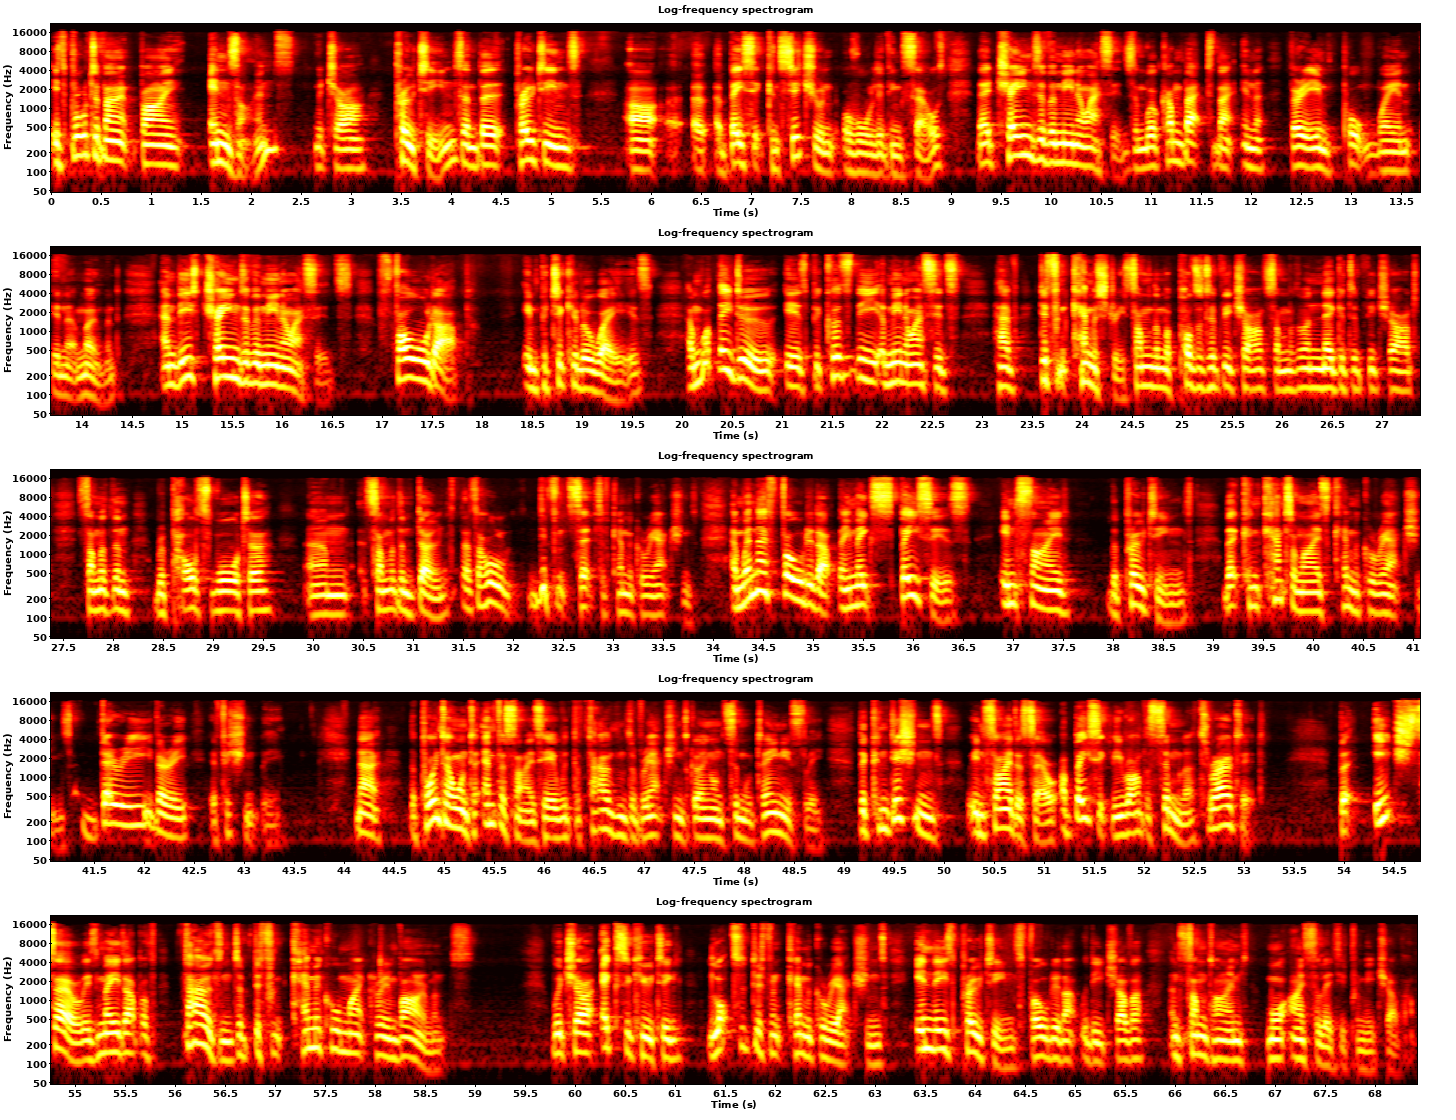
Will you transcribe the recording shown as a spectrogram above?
is brought about by enzymes, which are proteins, and the proteins are a, a, basic constituent of all living cells. They're chains of amino acids, and we'll come back to that in a very important way in, in a moment. And these chains of amino acids fold up in particular ways. And what they do is because the amino acids have different chemistry, some of them are positively charged, some of them are negatively charged, some of them repulse water, um, some of them don't. There's a whole different sets of chemical reactions. And when they're folded up, they make spaces inside the proteins that can catalyze chemical reactions very, very efficiently. Now, the point I want to emphasize here with the thousands of reactions going on simultaneously, the conditions inside a cell are basically rather similar throughout it. But each cell is made up of thousands of different chemical microenvironments which are executing lots of different chemical reactions in these proteins folded up with each other and sometimes more isolated from each other.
